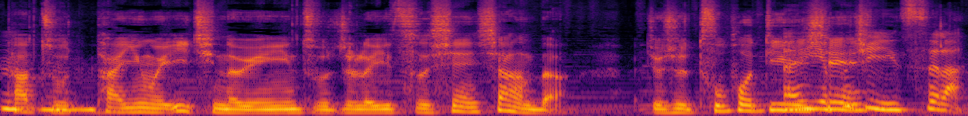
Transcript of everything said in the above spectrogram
他组、嗯他因为疫情的原因，组织了一次线上的。就是突破地呃，域限也不止一次了。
